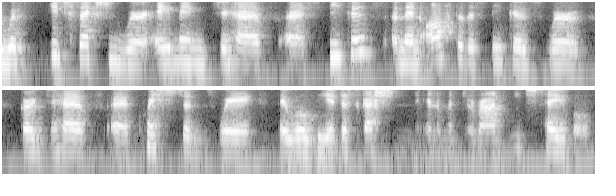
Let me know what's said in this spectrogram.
with each section, we're aiming to have uh, speakers, and then after the speakers, we're going to have uh, questions where there will be a discussion element around each table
